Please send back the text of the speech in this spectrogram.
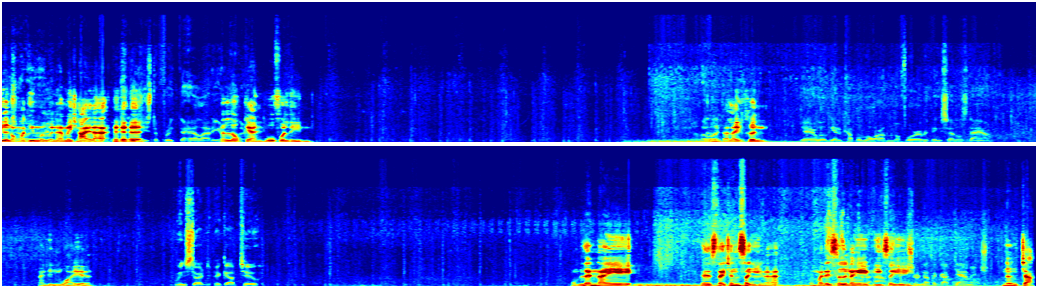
ยื่นออกมาที่มือนะ ไม่ใช่แล้วฮะ used to freak the hell out of your นั้นโล mother. แกนวูฟเฟอรีนเกิดอะไรขึ้น Yeah, we'll get a couple more of them before everything settles down. แผ่นดินไหวเหรอ Wind's starting to pick up too. ผมเล่นใน PlayStation 4 นะฮะ ผมไม่ได้ซื้อใน PC เนื่องจาก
